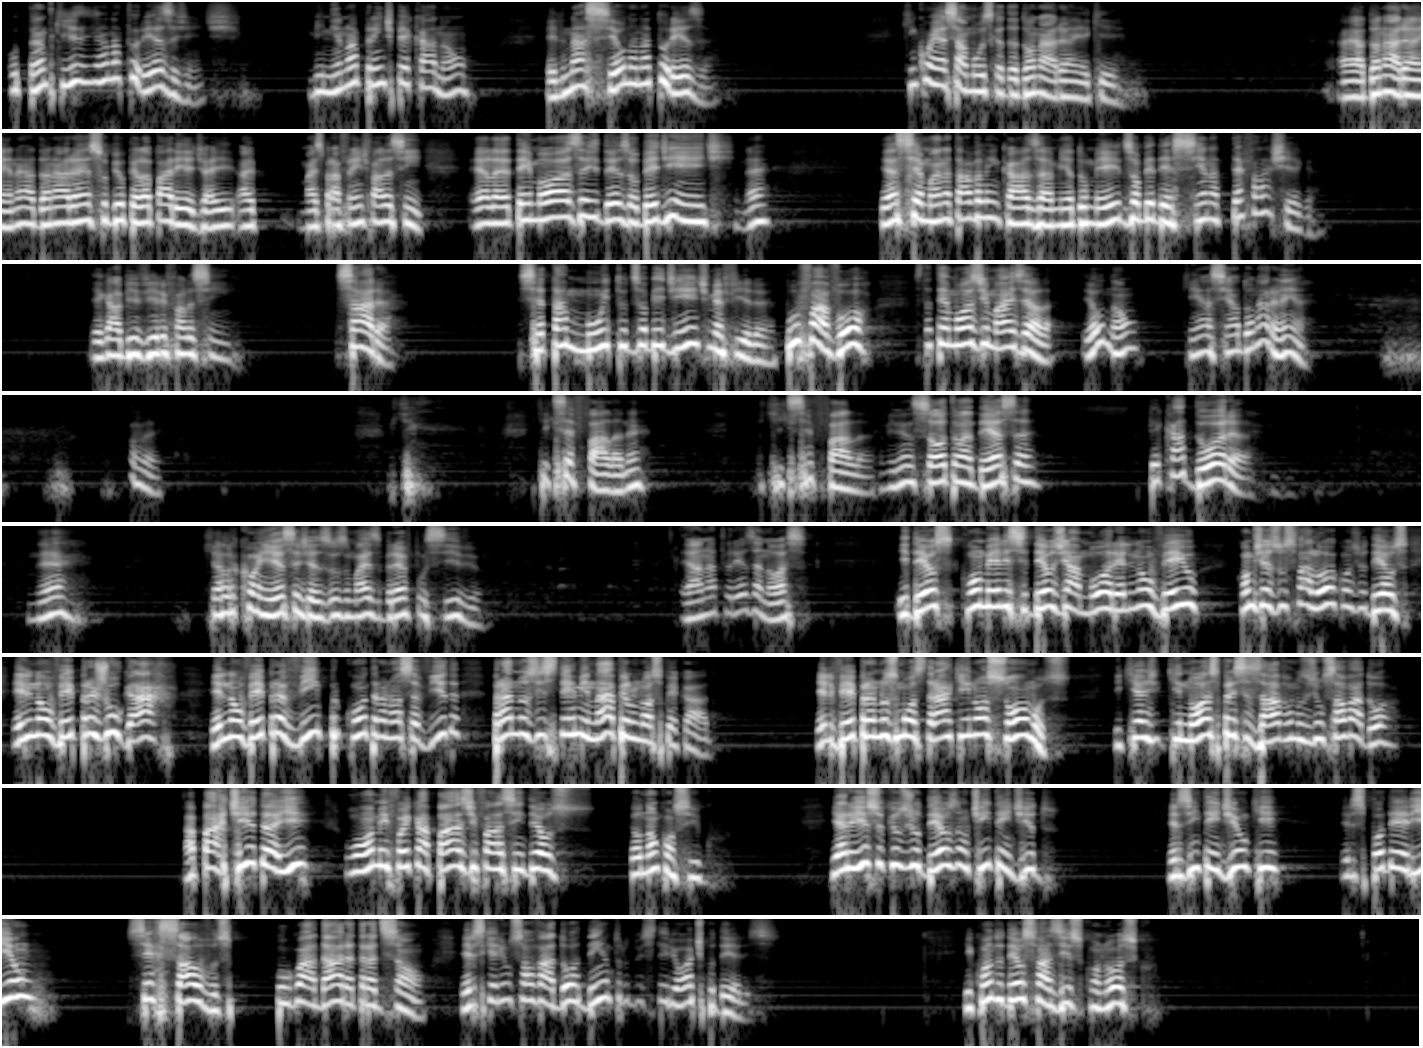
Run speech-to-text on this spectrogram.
o tanto que é a natureza, gente. Menino não aprende a pecar, não. Ele nasceu na natureza. Quem conhece a música da Dona Aranha aqui? É, a Dona Aranha, né? A Dona Aranha subiu pela parede. Aí, aí mais para frente fala assim: ela é teimosa e desobediente, né? E essa semana estava lá em casa a minha do meio desobedecendo até falar chega. E a Gabi vira e fala assim: Sara, você está muito desobediente, minha filha. Por favor, Você está teimosa demais, ela. Eu não. Quem é assim é a dona Aranha. O que, que, você fala, né? O que, que você fala? A menina solta uma dessa pecadora, né? Que ela conheça Jesus o mais breve possível. É a natureza nossa. E Deus, como ele, esse Deus de amor, ele não veio, como Jesus falou com os judeus, ele não veio para julgar, ele não veio para vir contra a nossa vida, para nos exterminar pelo nosso pecado. Ele veio para nos mostrar quem nós somos e que, que nós precisávamos de um Salvador. A partir daí, o homem foi capaz de falar assim: Deus, eu não consigo. E era isso que os judeus não tinham entendido. Eles entendiam que eles poderiam ser salvos por guardar a tradição. Eles queriam um salvador dentro do estereótipo deles. E quando Deus faz isso conosco,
